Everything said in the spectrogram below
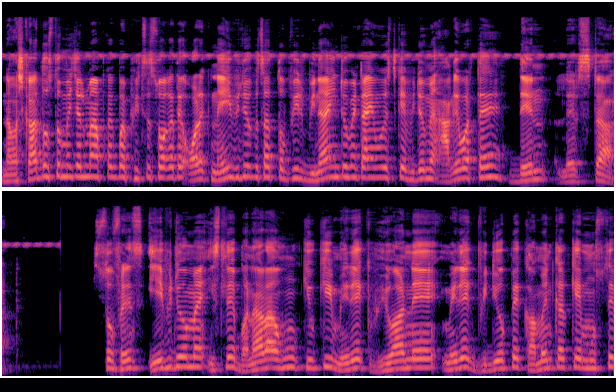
नमस्कार दोस्तों मैं चल में आपका एक बार फिर से स्वागत है और एक नई वीडियो के साथ। तो फिर बिना इंटो में टाइम वेस्ट के वीडियो में आगे बढ़ते हैं then let start so friends ये वीडियो मैं इसलिए बना रहा हूँ क्योंकि मेरे एक व्यूअर ने मेरे एक वीडियो पे कमेंट करके मुझसे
